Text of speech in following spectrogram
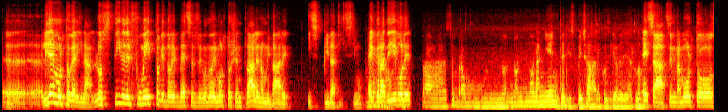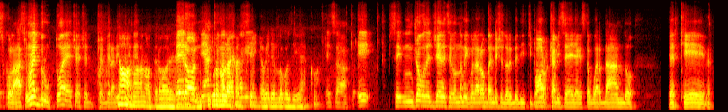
Eh, l'idea è molto carina. Lo stile del fumetto, che dovrebbe essere secondo me molto centrale, non mi pare ispiratissimo. È Eh, no, gradevole. sembra, sembra un, non, non- non ha niente di speciale così a vederlo. Esatto, sembra molto scolastico. Non è brutto, eh? cioè, c'è, c'è veramente. No, no, no, no, però, è, Però neanche non lascia il che- segno a vederlo così, ecco. Esatto. E se in un gioco del genere, secondo me, quella roba invece dovrebbe dirti: porca miseria, che sto guardando. Perché?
